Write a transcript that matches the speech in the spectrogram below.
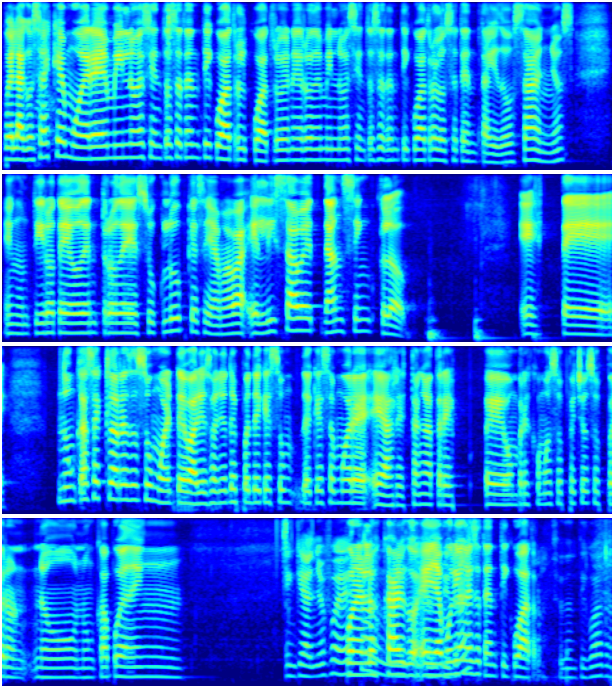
Pues la cosa es que muere en 1974, el 4 de enero de 1974, a los 72 años, en un tiroteo dentro de su club que se llamaba Elizabeth Dancing Club. Este, nunca se esclarece su muerte. Varios años después de que, su- de que se muere, eh, arrestan a tres eh, hombres como sospechosos, pero no nunca pueden ¿En qué año fue poner esto? los ¿En cargos. Ella murió en el 73? 74. 74.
